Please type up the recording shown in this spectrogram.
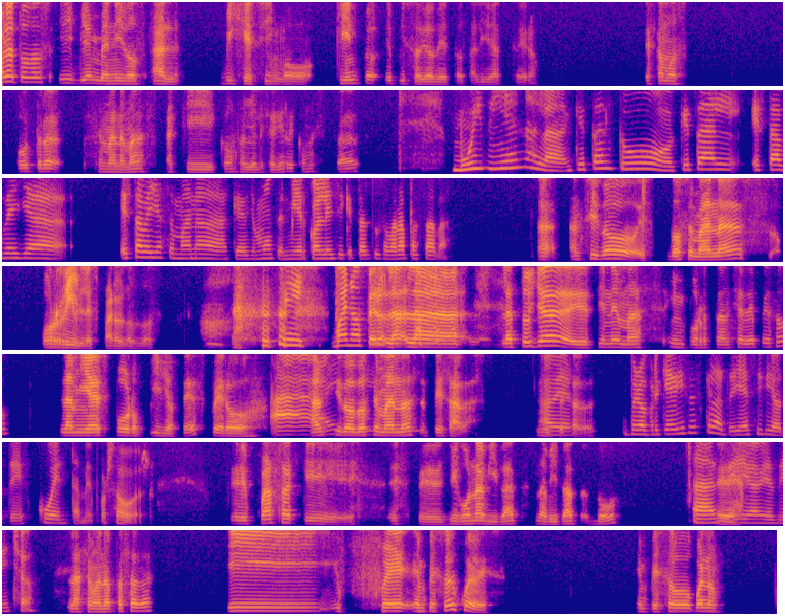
Hola a todos y bienvenidos al vigésimo quinto episodio de Totalidad Cero. Estamos otra semana más aquí con Fabiola Aguirre. ¿Cómo estás? Muy bien, Alan. ¿Qué tal tú? ¿Qué tal esta bella, esta bella semana que llevamos el miércoles y qué tal tu semana pasada? Ah, han sido dos semanas horribles para los dos. Sí, bueno, sí. Pero la, la, la tuya eh, tiene más importancia de peso. La mía es por idiotez, pero han sido dos semanas pesadas. Muy A ver. pesadas. Pero ¿por qué dices que la tuya es idiotez? Cuéntame, por favor. Eh, pasa que este, llegó Navidad, Navidad 2, Ah, Eh. sí, me habías dicho. la semana pasada. Y fue, empezó el jueves. Empezó, bueno,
